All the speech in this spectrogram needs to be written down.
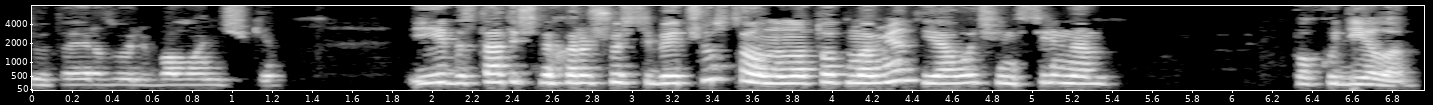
вот аэрозоли, баллончики. И достаточно хорошо себя чувствовала, но на тот момент я очень сильно похудела.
